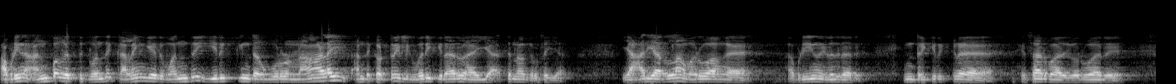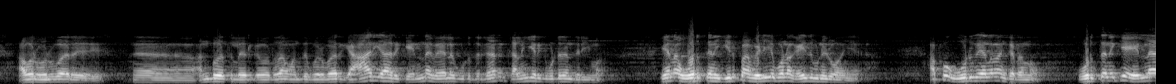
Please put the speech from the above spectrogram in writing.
அப்படின்னு அன்பகத்துக்கு வந்து கலைஞர் வந்து இருக்கின்ற ஒரு நாளை அந்த கட்டுரையில் விவரிக்கிறாரு ஐயா திருநாவுக்கரசு ஐயா. யார் யாரெல்லாம் வருவாங்க அப்படின்னு எழுதுறாரு. இன்றைக்கு இருக்கிற எஸ்ஆர் பாரதி வருவார். அவர் வருவார். அனுபவத்தில் இருக்கிறவர் தான் வந்து வருவார். யார் யாருக்கு என்ன வேலை கொடுத்துருக்காரு கலைஞருக்கு மட்டும் தான் தெரியுமா? ஏன்னா ஒருத்தனுக்கு இருப்பான் வெளியே போனால் கைது பண்ணிடுவாங்க. அப்போ ஒரு வேலை தான் கிடணும். ஒருத்தனுக்கே எல்லா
